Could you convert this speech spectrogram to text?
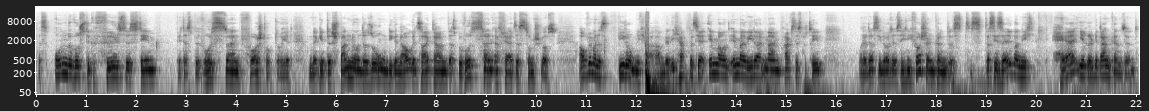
das unbewusste Gefühlssystem wird das Bewusstsein vorstrukturiert. Und da gibt es spannende Untersuchungen, die genau gezeigt haben, das Bewusstsein erfährt es zum Schluss. Auch wenn man es wiederum nicht wahrhaben will. Ich habe das ja immer und immer wieder in meinem Praxisbetrieb oder dass die Leute es sich nicht vorstellen können, dass, dass, dass sie selber nicht Herr ihrer Gedanken sind.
